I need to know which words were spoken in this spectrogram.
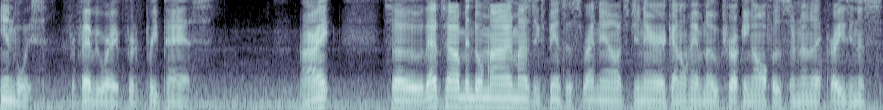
invoice for February for the pre-pass. All right, so that's how I've been doing my itemized expenses right now. It's generic. I don't have no trucking office or none of that craziness.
